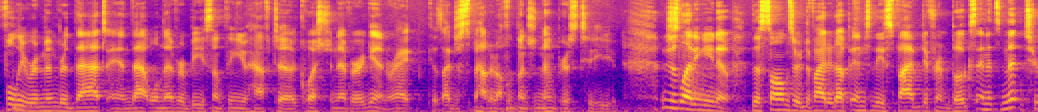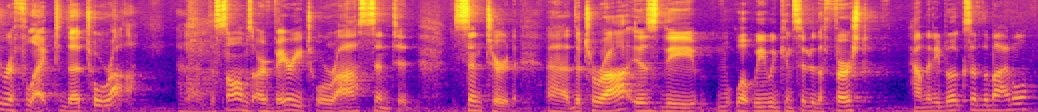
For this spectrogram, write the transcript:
fully remembered that, and that will never be something you have to question ever again, right? Because I just spouted off a bunch of numbers to you. I'm just letting you know. The Psalms are divided up into these five different books, and it's meant to reflect the Torah. Uh, the Psalms are very Torah centered. Centered. Uh, the Torah is the what we would consider the first. How many books of the Bible?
